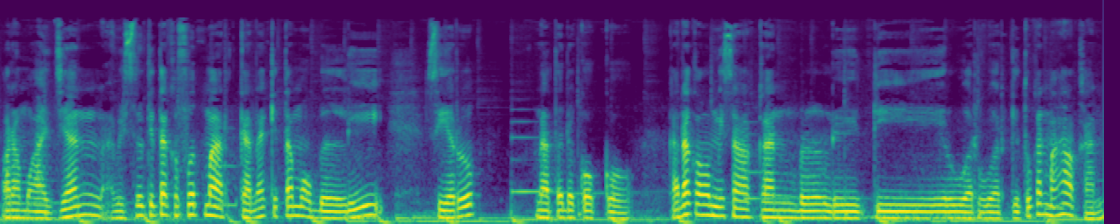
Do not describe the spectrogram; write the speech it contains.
Orang mau ajan habis itu kita ke food mart karena kita mau beli sirup nata de coco. Karena kalau misalkan beli di luar-luar gitu kan mahal kan.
